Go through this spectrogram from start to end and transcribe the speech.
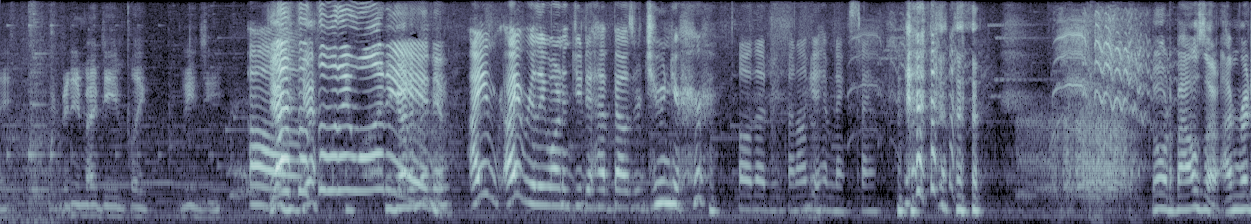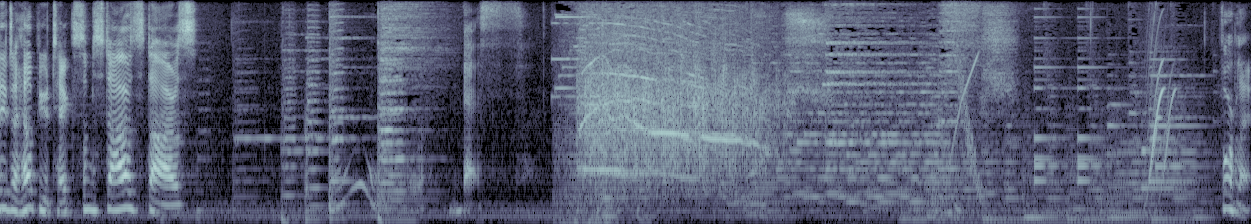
Right. Your minion might be like Luigi. Oh, Yeah. That's, that's the one I wanted. You got a minion. I I really wanted you to have Bowser Jr. Oh, that'd be fun. I'll get him next time. Lord Bowser, I'm ready to help you take some stars, stars. Four player.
